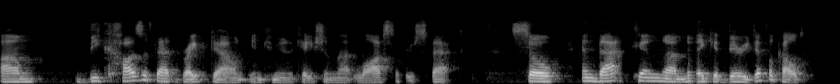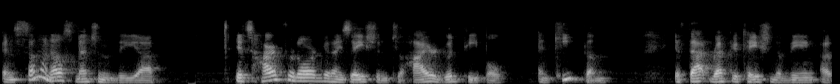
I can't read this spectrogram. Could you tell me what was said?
um, because of that breakdown in communication, that loss of respect. So, and that can uh, make it very difficult. And someone else mentioned the, uh, it's hard for an organization to hire good people and keep them if that reputation of being a,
